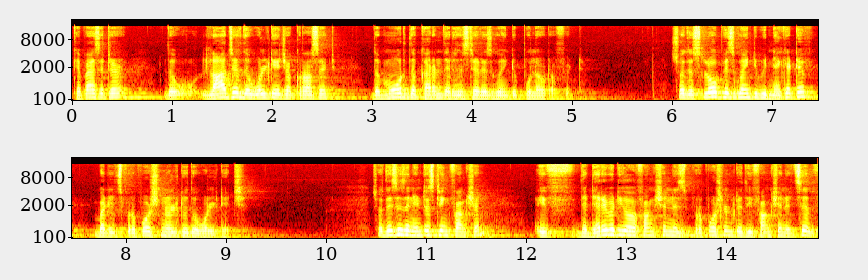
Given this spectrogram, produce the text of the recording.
capacitor, the larger the voltage across it, the more the current the resistor is going to pull out of it. So the slope is going to be negative, but it's proportional to the voltage. So this is an interesting function. If the derivative of a function is proportional to the function itself,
